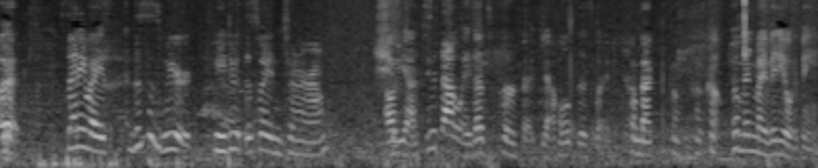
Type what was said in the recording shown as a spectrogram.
Okay. So anyways, this is weird. Can you do it this way and turn it around? Oh yeah, do it that way. That's perfect. Yeah, hold it this way. Come back, come, come, come, come in my video with me.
